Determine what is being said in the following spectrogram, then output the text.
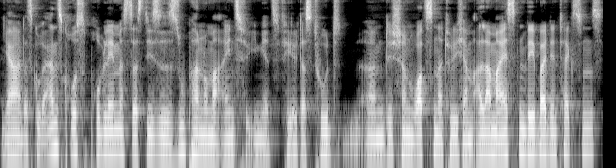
ja, das ganz große Problem ist, dass diese Super Nummer eins für ihn jetzt fehlt. Das tut ähm, Deshaun Watson natürlich am allermeisten weh bei den Texans.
